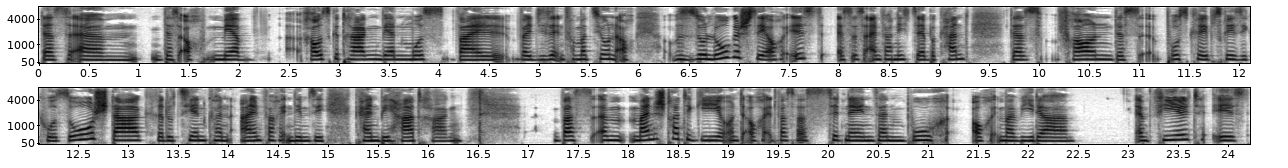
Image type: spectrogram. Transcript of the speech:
das ähm, das auch mehr rausgetragen werden muss, weil weil diese Information auch so logisch sie auch ist, es ist einfach nicht sehr bekannt, dass Frauen das Brustkrebsrisiko so stark reduzieren können, einfach indem sie kein BH tragen. Was ähm, meine Strategie und auch etwas, was Sidney in seinem Buch auch immer wieder empfiehlt, ist,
